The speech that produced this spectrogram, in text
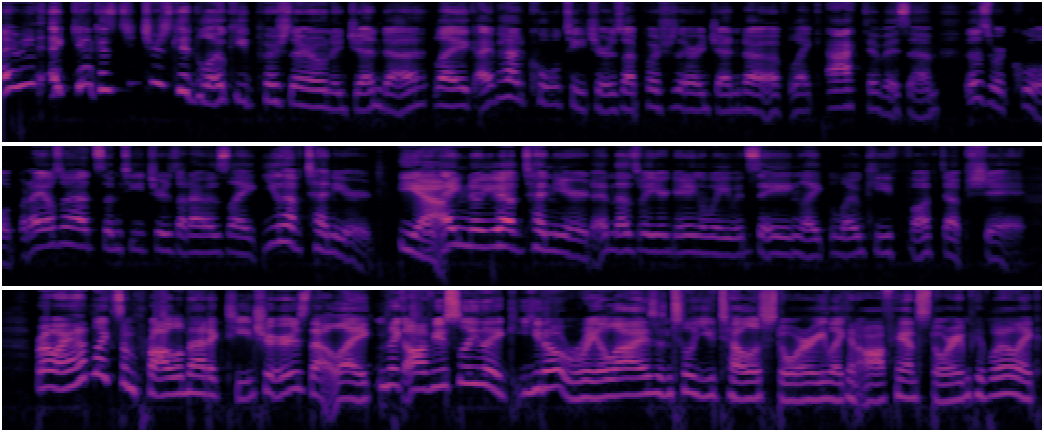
I mean, uh, yeah, because teachers can low key push their own agenda. Like, I've had cool teachers that push their agenda of like activism. Those were cool. But I also had some teachers that I was like, you have tenured. Like, Yeah. I know you have tenured, and that's why you're getting away with saying like low key fucked up shit. Bro, I had like some problematic teachers that like like obviously like you don't realize until you tell a story, like an offhand story, and people are like,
